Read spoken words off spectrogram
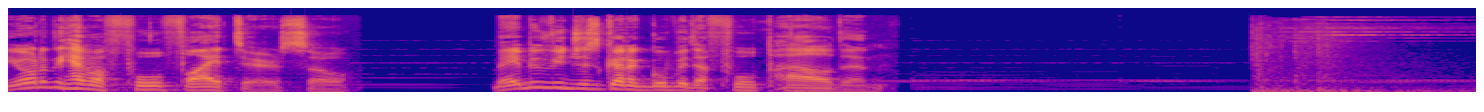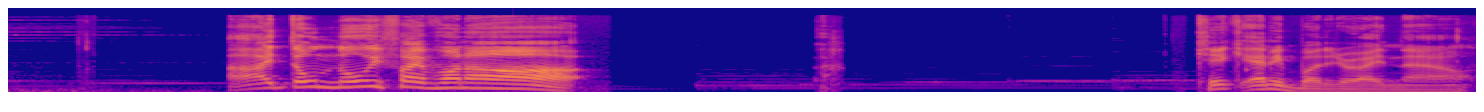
We already have a full fighter, so maybe we're just gonna go with a full paladin. I don't know if I wanna kick anybody right now.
